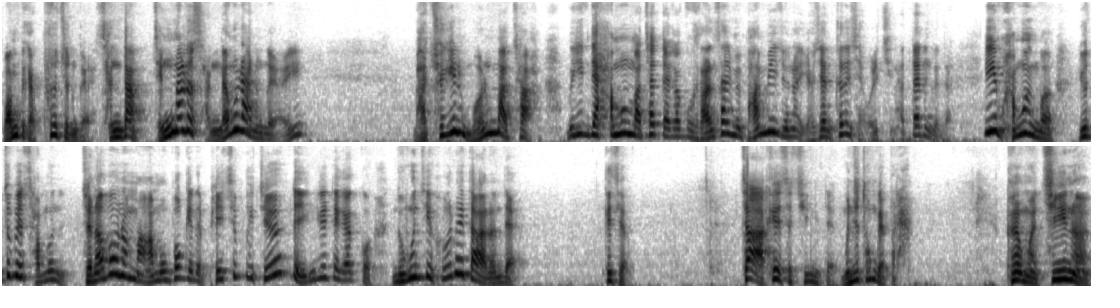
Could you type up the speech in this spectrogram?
완벽하게 풀어주는 거야. 상담 정말로 상담을 하는 거야 이? 맞추기는 뭘 맞춰? 뭐내 한번 맞췄다 해갖고 다른 사람이 밤이 주나 요새는 그런 세월이 지났다는 거다. 이 한번 뭐 유튜브에서 한번 전화번호만 한번 보게 돼. 페이스북에 전부 다 연결돼 갖고 누군지 흔히 다 아는데. 그죠? 자 그래서 지인인데 먼저 통보해봐라. 그러면 지인은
